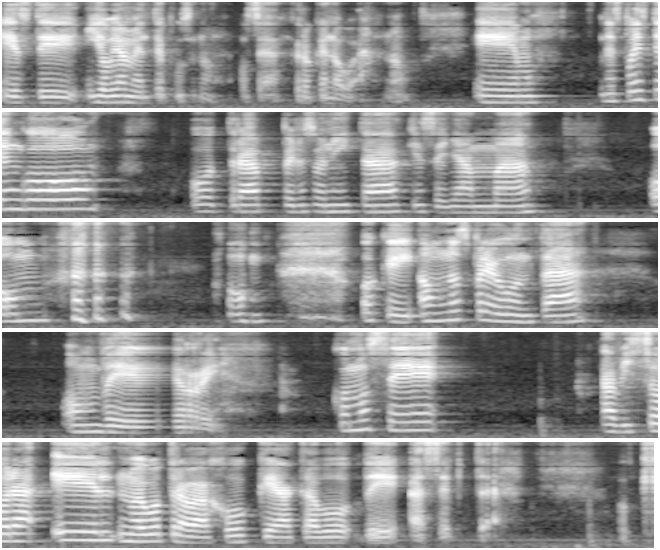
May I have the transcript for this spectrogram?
Este, y obviamente, pues no, o sea, creo que no va, ¿no? Em, después tengo otra personita que se llama Om. Om. Ok, Om nos pregunta, Om VR, ¿cómo se avisora el nuevo trabajo que acabo de aceptar. Ok,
